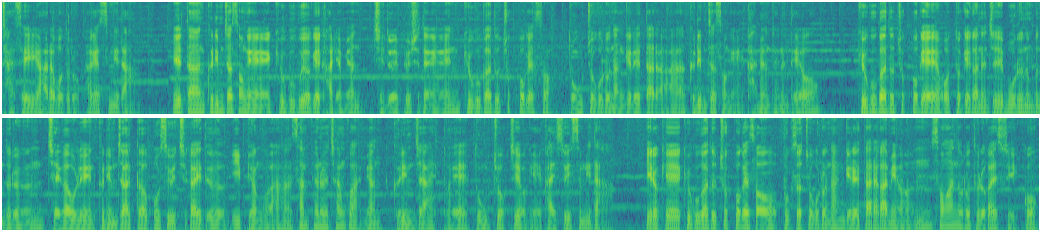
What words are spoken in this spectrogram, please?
자세히 알아보도록 하겠습니다. 일단 그림자성의 교구 구역에 가려면 지도에 표시된 교구가도 축복에서 동쪽으로 난 길을 따라 그림자성에 가면 되는데요. 교구가도 축복에 어떻게 가는지 모르는 분들은 제가 올린 그림자 알터 보스 위치 가이드 2편과 3편을 참고하면 그림자 알터의 동쪽 지역에 갈 수 있습니다. 이렇게 교구가도 축복에서 북서쪽으로 난 길을 따라가면 성 안으로 들어갈 수 있고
